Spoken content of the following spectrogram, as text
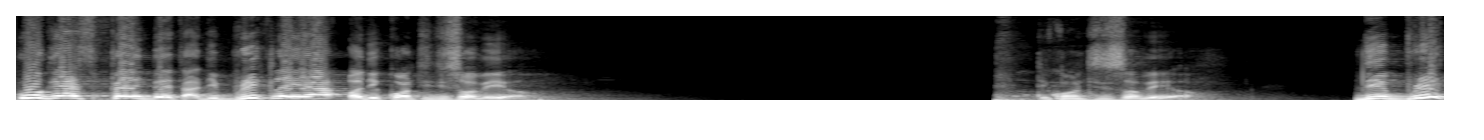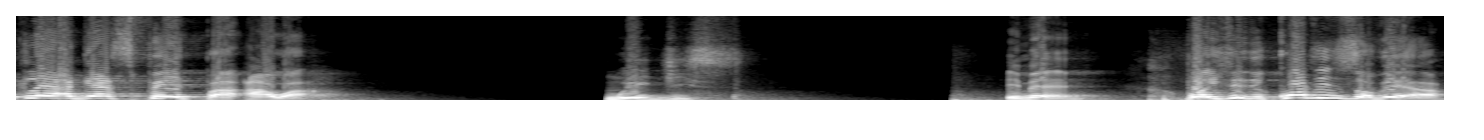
Who gets paid better, the bricklayer or the quantity surveyor? The quantity surveyor. The bricklayer gets paid per hour. Wages. Amen. But you see, the quantity surveyor,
